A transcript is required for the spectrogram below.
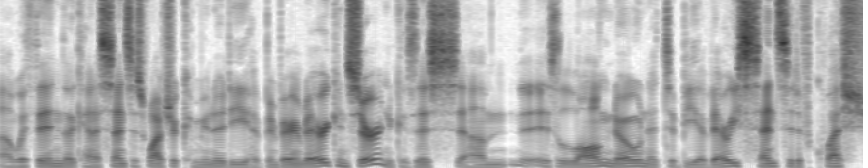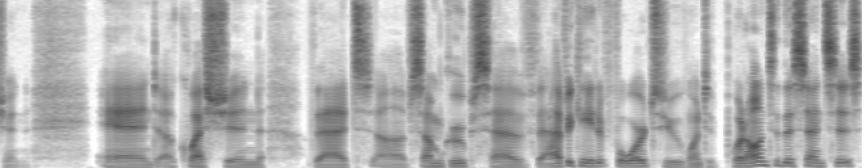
uh, within the kind of census watcher community have been very, very concerned because this um, is long known to be a very sensitive question and a question that uh, some groups have advocated for to want to put onto the census.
